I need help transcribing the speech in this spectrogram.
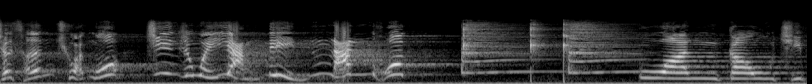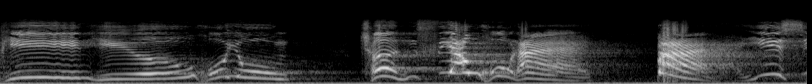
时快车曾劝我，今日未央命难活。官高其贫有何用？臣萧何来拜萧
